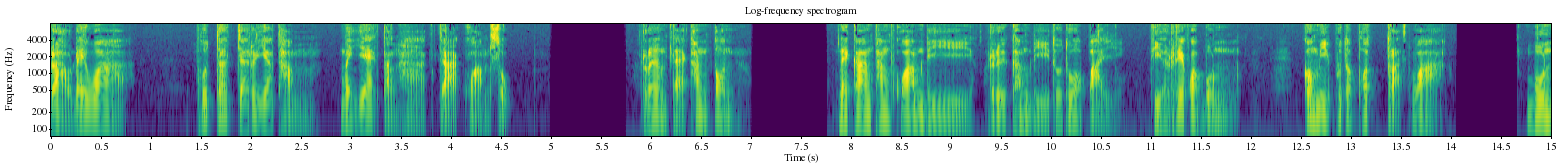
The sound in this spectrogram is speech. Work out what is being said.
กล่าวได้ว่า พุทธจริยธรรมไม่แยกต่างหากจากความสุข เริ่มแต่ขั้นต้น ในการทำความดีหรือกรรมดีทั่วๆไปที่เรียกว่าบุญ ก็มีพุทธพจน์ตรัสว่า บุญ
